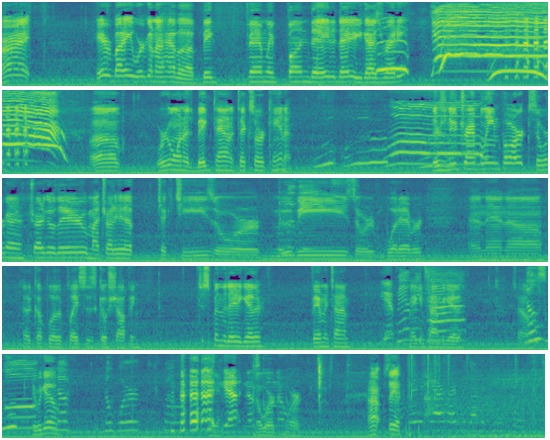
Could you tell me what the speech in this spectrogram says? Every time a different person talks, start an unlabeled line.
All right. Hey, everybody. We're going to have a big family fun day today. Are you guys ready?
Yeah!
Uh, we're going to the big town of Texarkana.
Whoa!
There's a new trampoline park, so we're going to try to go there. We might try to hit up Chuck E. Cheese or movies or whatever. And then uh, had a couple other places, go shopping. Just spend the day together. Family time.
Yep.
Family
making time together. So,
No school.
Here we go.
No, no work.
yeah, no,
no
school,
work,
no
no
work.
work. All right, see ya.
